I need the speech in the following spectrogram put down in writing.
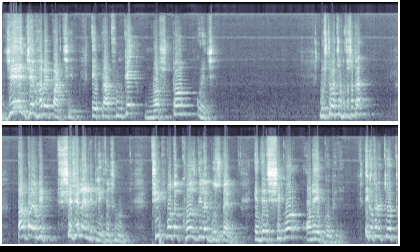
যে যেভাবে পারছি এই প্ল্যাটফর্মকে নষ্ট করেছে। বুঝতে পারছেন হতাশাটা? তারপরে উনি শেষের লাইনটা লিখেছেন শুনুন। ঠিক মতো খোঁজ দিলে বুঝবেন এদের শেকড় অনেক গভীরে। এই কথাটা কি অর্থ?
